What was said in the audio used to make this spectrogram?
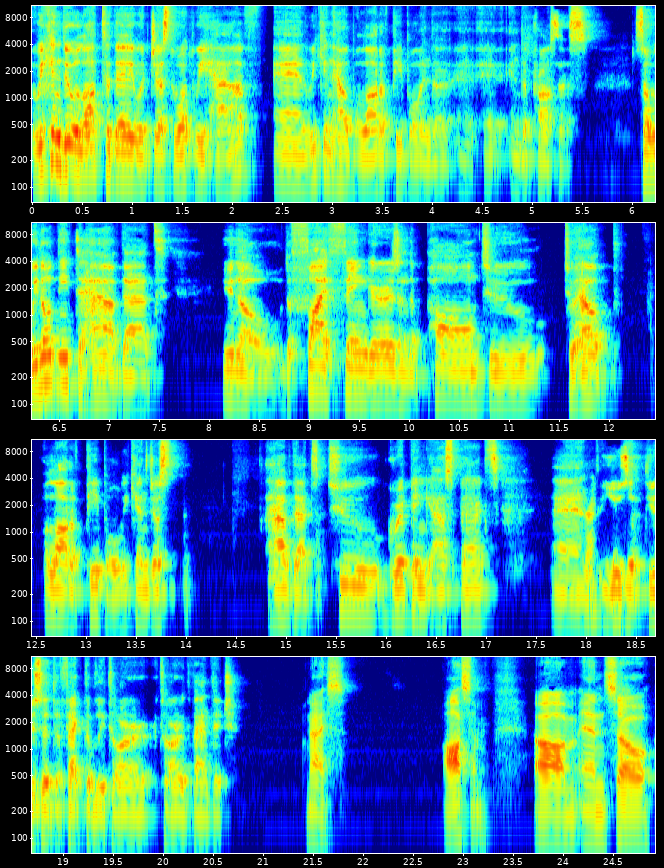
we can do a lot today with just what we have and we can help a lot of people in the in the process. So we don't need to have that you know the five fingers and the palm to to help a lot of people. We can just have that two gripping aspects and right. use it use it effectively to our to our advantage. Nice. Awesome. Um and so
